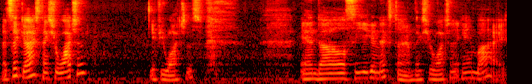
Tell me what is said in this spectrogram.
that's it, guys. Thanks for watching, if you watch this. and I'll see you again next time. Thanks for watching, and bye.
